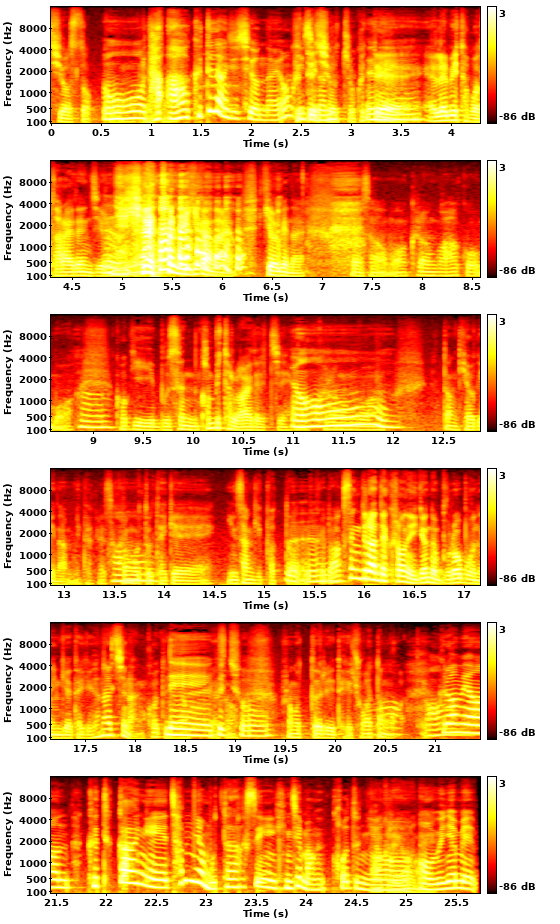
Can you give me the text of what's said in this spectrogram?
지었었고 어, 그래서 다, 아 그때 당시 지었나요? 그때 예지관은? 지었죠. 그때 네네. 엘리베이터 뭐 달아야 되는지 이런 음. 얘기를 했던 얘기가 나요. 기억이 나요. 그래서 뭐 그런 거 하고 뭐 어. 거기 무슨 컴퓨터를 넣어야 될지 그런 거 어. 했던 기억이 납니다. 그래서 그런 어. 것도 되게 인상 깊었던. 음, 음. 그래도 학생들한테 그런 의견을 물어보는 게 되게 흔하진 않거든요. 네, 그래서 그렇죠. 그런 것들이 되게 좋았던 것 같아요. 그러면 그 특강에 참여 못한 학생이 굉장히 많거든요. 아, 그래요? 네. 어, 왜냐면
